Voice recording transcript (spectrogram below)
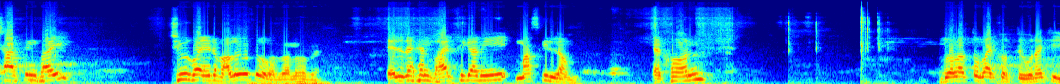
শারফিন ভাই শিউর ভাই এটা ভালো হতো? ভালো হবে। এই যে দেখেন ভাইয়ের থেকে আমি মাছ কিনলাম। এখন ডলার তো বাইর করতে হবে নাকি?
